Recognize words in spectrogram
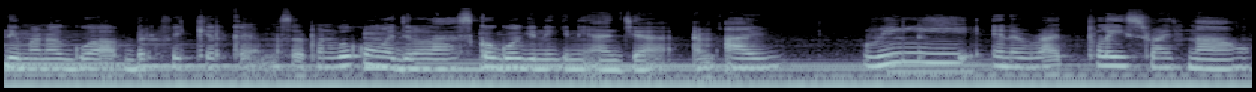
Di mana gue berpikir kayak masa depan gue kok nggak jelas? Kok gue gini-gini aja? Am I really in the right place right now.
